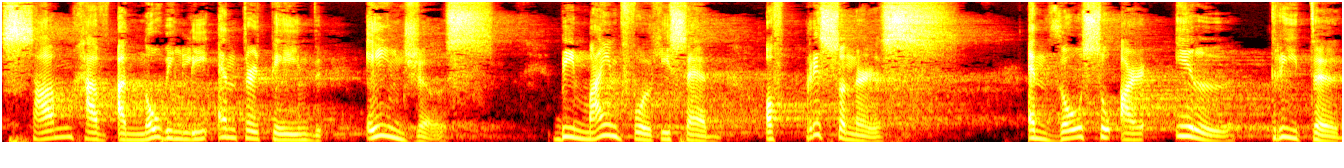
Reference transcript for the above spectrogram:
some have unknowingly entertained angels. Be mindful, he said, of prisoners and those who are ill-treated.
